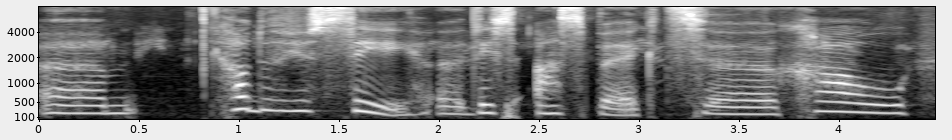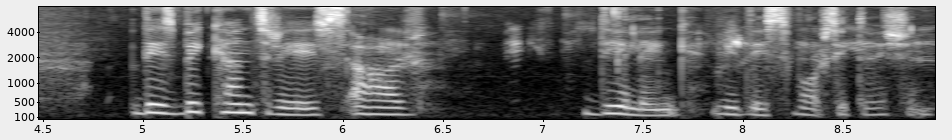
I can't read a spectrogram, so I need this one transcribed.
Um, how do you see uh, this aspect, uh, how these big countries are dealing with this war situation?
